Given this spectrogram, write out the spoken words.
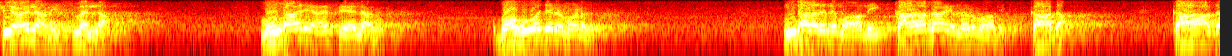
ഫിയലാണ് ഇസ്മല്ല. മൂന്നാരയായ ഫിയലാണ് ബഹുവചനമാണത്. എന്താണ് അതിന്റെ മാതി? കാത എന്നാണ് മാതി. കാത. കാത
